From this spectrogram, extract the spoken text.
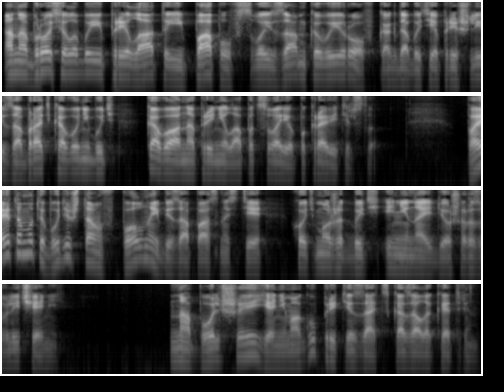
Она бросила бы и прилата, и папу в свой замковый ров, когда бы те пришли забрать кого-нибудь, кого она приняла под свое покровительство. Поэтому ты будешь там в полной безопасности, хоть, может быть, и не найдешь развлечений. «На большее я не могу притязать», — сказала Кэтрин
